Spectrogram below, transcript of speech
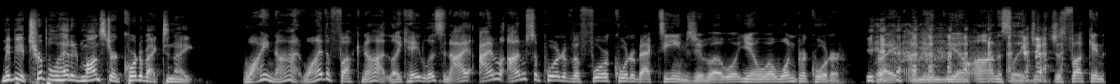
Maybe a triple-headed monster quarterback tonight. Why not? Why the fuck not? Like, hey, listen, I, I'm I'm supportive of four quarterback teams. You know, one per quarter, right? I mean, you know, honestly, just just fucking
